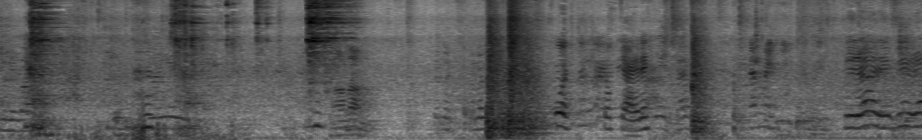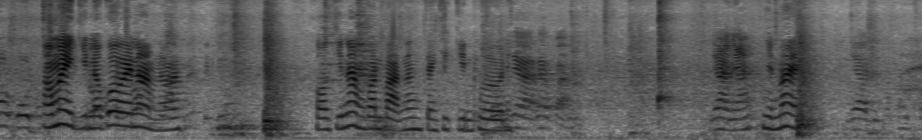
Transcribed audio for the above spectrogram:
มันเลยว่าเอาน้โอ้ยตกใจเลยพี่ได้พี่ได้กู เอาไม่กินแล้วก็ไว้น้ำนะเว้ยขอกินน้ำก่อนบาทหนึงจังสิกินเพลินี่ยาได้ป่ะยายังเห็นไหมยาดีกว่าคนใจ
